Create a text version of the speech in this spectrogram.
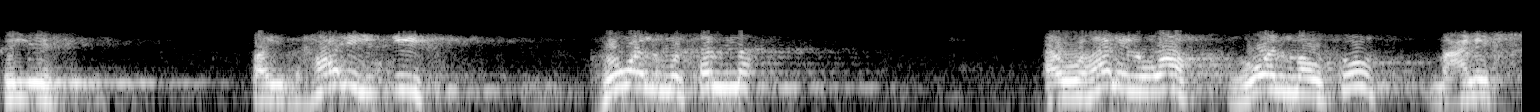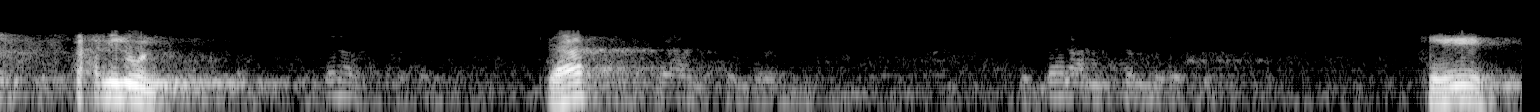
في الاسم. طيب هل الاسم هو المسمى؟ أو هل الوصف هو الموصوف؟ معلش استحملوني. ده في إيه؟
